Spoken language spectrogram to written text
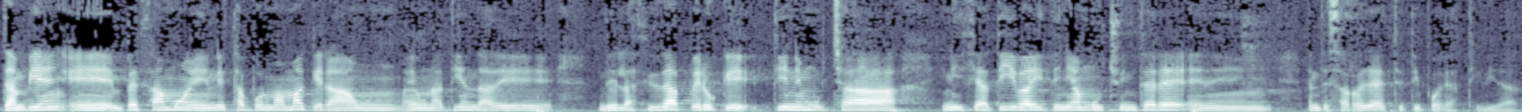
también eh, empezamos en esta por mamá, que era una tienda de, de, la ciudad, pero que tiene mucha iniciativa y tenía mucho interés en desarrollar este tipo de actividades.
